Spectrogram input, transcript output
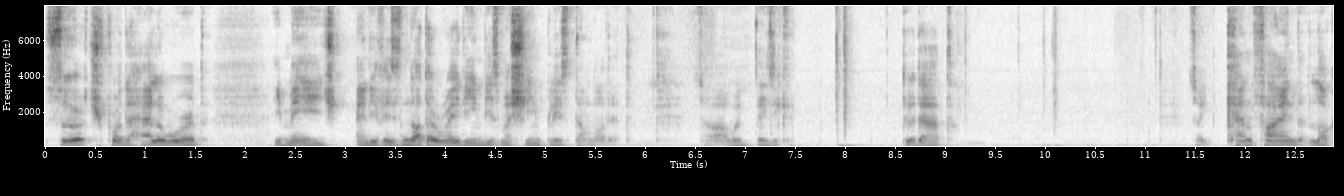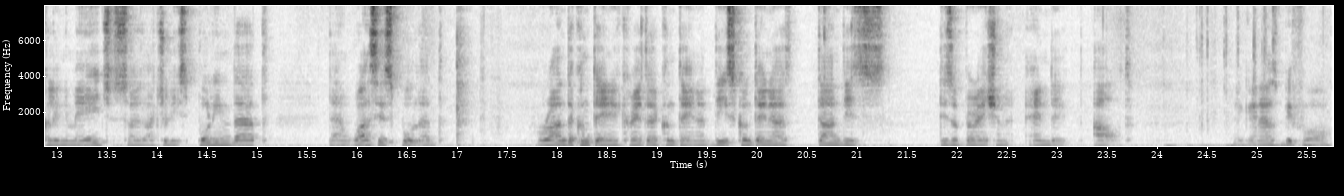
Search for the hello world image and if it's not already in this machine please download it so I will basically do that so it can find local image so it actually is pulling that then once it's pulled run the container, create a container. This container has done this this operation and it out. Again, as before,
